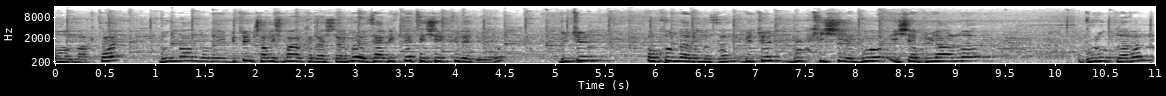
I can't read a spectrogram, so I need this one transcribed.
olmakta. Bundan dolayı bütün çalışma arkadaşlarıma özellikle teşekkür ediyorum. Bütün okullarımızın, bütün bu kişi, bu işe duyarlı grupların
